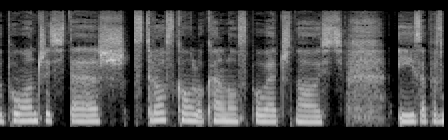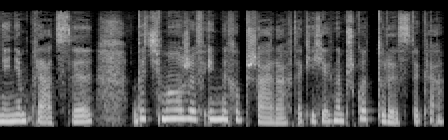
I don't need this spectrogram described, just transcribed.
y, połączyć też z troską o lokalną społeczność i zapewnieniem pracy, być może w innych obszarach, takich jak na przykład turystyka.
